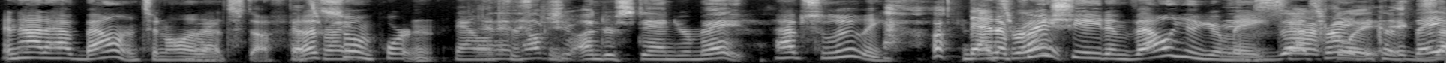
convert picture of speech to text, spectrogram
and how to have balance and all of that stuff. That's That's, so important. Balance And it is helps key. you understand your mate. Absolutely. That's and right. appreciate and value your mate. That's right, because they-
